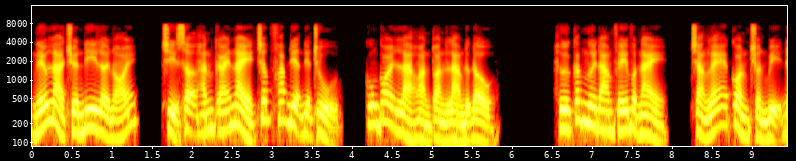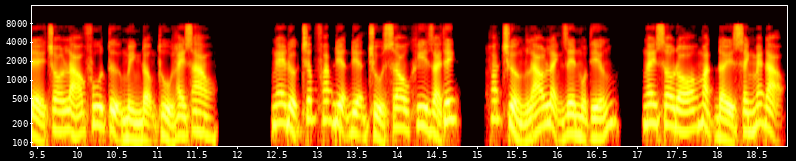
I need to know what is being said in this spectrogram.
Nếu là truyền đi lời nói, chỉ sợ hắn cái này chấp pháp điện điện chủ, cũng coi là hoàn toàn làm được đầu. Hư các ngươi đam phế vật này, chẳng lẽ còn chuẩn bị để cho lão phu tự mình động thủ hay sao? Nghe được chấp pháp điện điện chủ sau khi giải thích, hoác trưởng lão lạnh rên một tiếng, ngay sau đó mặt đầy xanh mét đạo.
